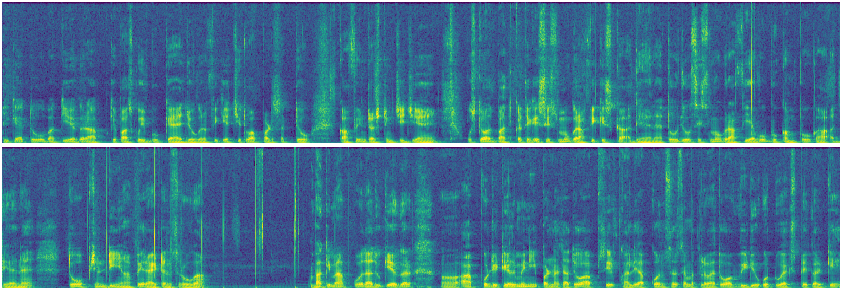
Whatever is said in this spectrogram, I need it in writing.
ठीक है तो बाकी अगर आपके पास कोई बुक है, ज्योग्राफी की अच्छी तो आप पढ़ सकते हो। काफ़ी इंटरेस्टिंग चीज़ें हैं। उसके बाद बात करते हैं कि सिस्मोग्राफी किसका अध्ययन है। तो जो सिस्मोग्राफी है, वो भूकंपों का अध्ययन है। तो ऑप्शन डी यहाँ पे राइट आंसर होगा। बाकी मैं आपको बता दूँ कि अगर आपको डिटेल में नहीं पढ़ना चाहते हो, आप सिर्फ़ खाली आपको आंसर से मतलब है तो आप वीडियो को टू एक्स पे करके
